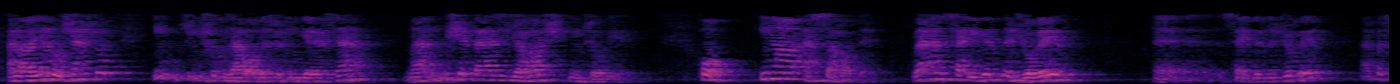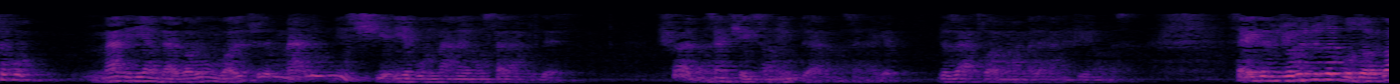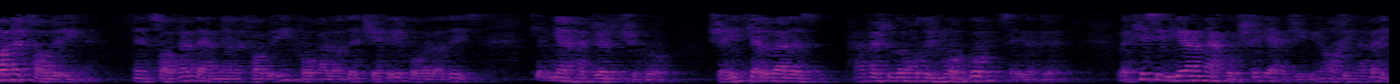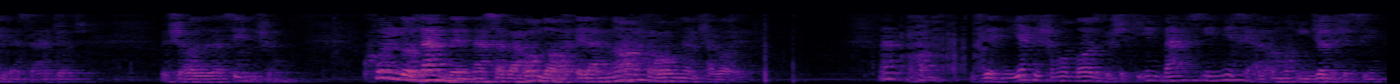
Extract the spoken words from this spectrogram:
الان روشن شد. این که ایشون ضوابط رو این گرفتن معلوم میشه بعضی جاهاش اینطوریه. خب اینا از صحابه. و ان سعید ابن جبیر سعید ابن جبیر. البته خب مدهی هم درباره اون وارد شده. معلوم نیست شیعه به اون معنی مصطلح بوده. شاید مثلا کیسانی بوده مثلا اگر جز اطوار محمد حنفی مثلا. سعید بن جبیر جز بزرگان تابعینه انصافا در میان تابعین فوق العاده چهره فوق است که میگن حجاجشون رو شهید کرده بعد از روز خودش مرد. گفت سعید که و کسی دیگر هم نکش خیلی عجیب. این آخرین نفری که دست حجاج به شهادت رسید ایشون. کل زند نسبه الله الانار فهو من الکبائر. من ذهنیت شما باز بشه که این بحث این نیست که الان ما اینجا نشستیم.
